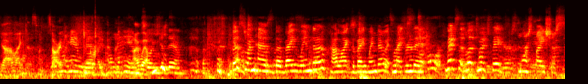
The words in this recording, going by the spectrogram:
Yeah, I like this one. Sorry. I I will. get down. This one has the bay window. I like the bay window. It makes it makes it look much bigger. It's more spacious.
